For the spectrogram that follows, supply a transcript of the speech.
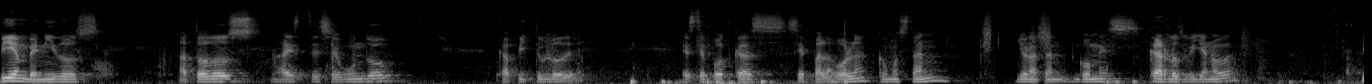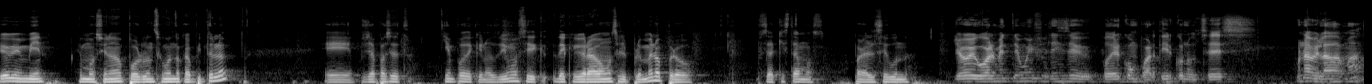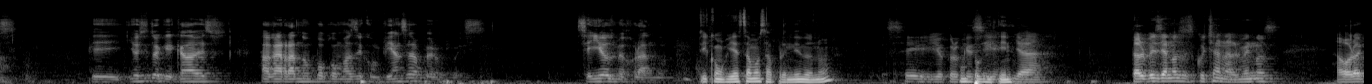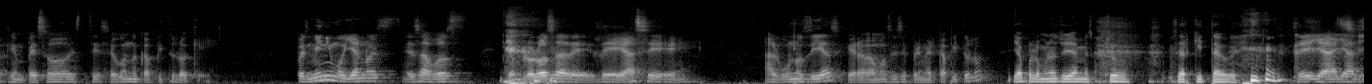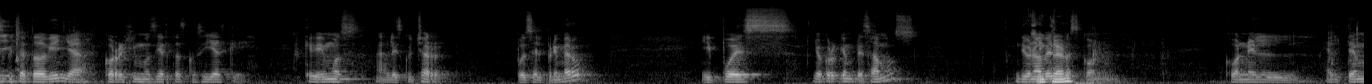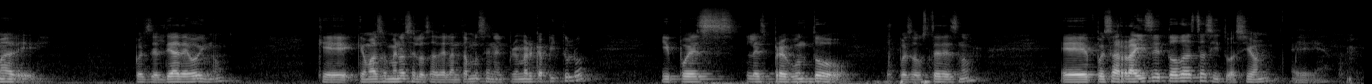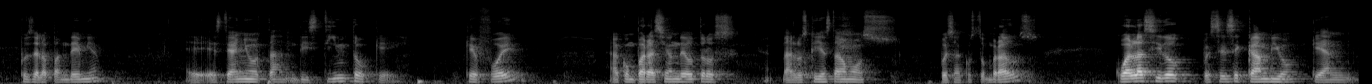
Bienvenidos a todos a este segundo capítulo de este podcast Sepa la Bola. ¿Cómo están? Jonathan Gómez, Carlos Villanova. Yo bien, bien, emocionado por un segundo capítulo. Eh, pues ya pasó tiempo de que nos vimos y de que grabamos el primero, pero pues aquí estamos para el segundo. Yo igualmente muy feliz de poder compartir con ustedes una velada más. Eh, yo siento que cada vez agarrando un poco más de confianza, pero pues seguimos mejorando. Sí, como que ya estamos aprendiendo, ¿no? Sí, yo creo que sí. Ya, tal vez ya nos escuchan al menos ahora que empezó este segundo capítulo que, pues mínimo ya no es esa voz temblorosa de, de hace algunos días que grabamos ese primer capítulo. Ya por lo menos yo ya me escucho cerquita, güey. Sí, ya, ya se escucha todo bien, ya corregimos ciertas cosillas que, que vimos al escuchar pues el primero. Y pues yo creo que empezamos de una vez pues, con, con el, el, tema de pues del día de hoy, ¿no? Que, que, más o menos se los adelantamos en el primer capítulo. Y pues les pregunto pues a ustedes, ¿no? Eh, pues a raíz de toda esta situación, eh, pues de la pandemia, eh, este año tan distinto que, que fue, a comparación de otros a los que ya estábamos pues acostumbrados. ¿Cuál ha sido pues ese cambio que han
